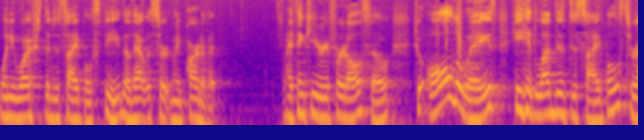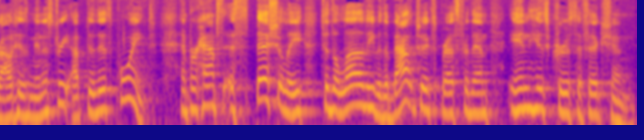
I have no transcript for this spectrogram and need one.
when he washed the disciples' feet, though that was certainly part of it. I think he referred also to all the ways he had loved his disciples throughout his ministry up to this point, and perhaps especially to the love he was about to express for them in his crucifixion.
